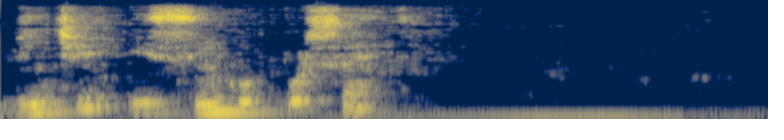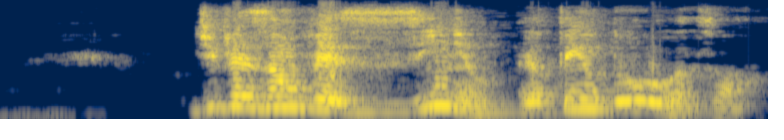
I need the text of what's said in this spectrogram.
25%. De Vzão, Vzinho eu tenho duas. Ó.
